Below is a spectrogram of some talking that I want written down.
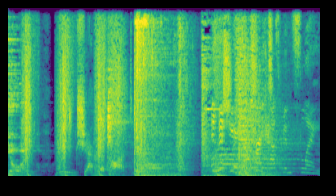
Enjoy being shattered apart. Initiate retreat has been slain.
